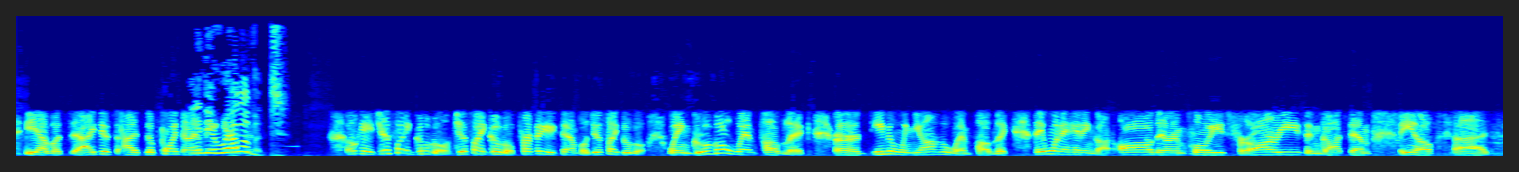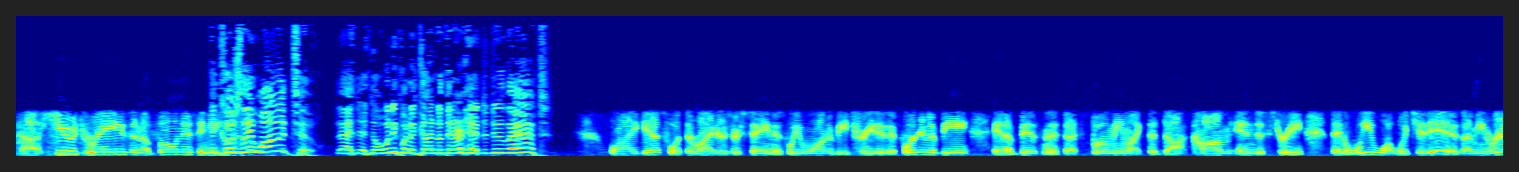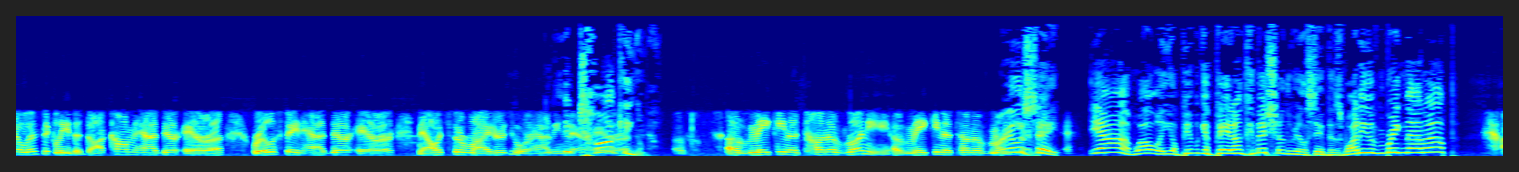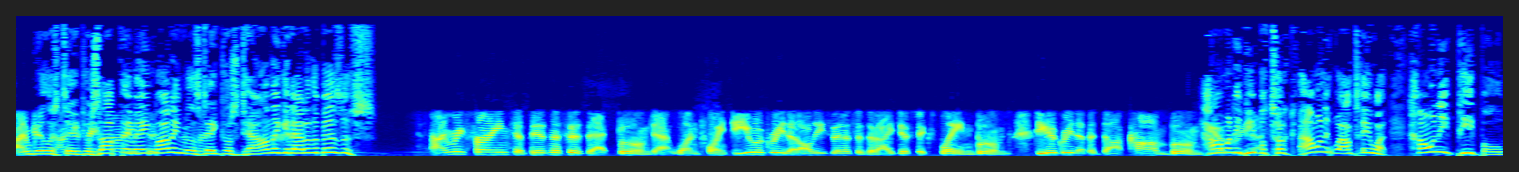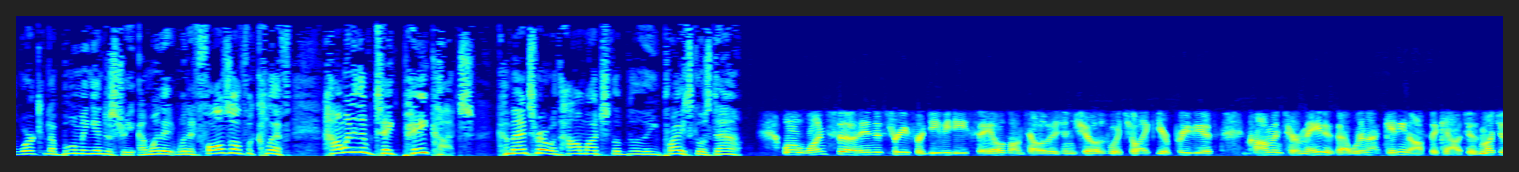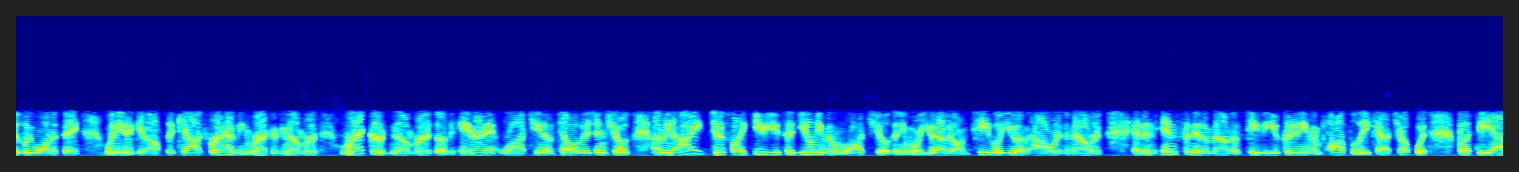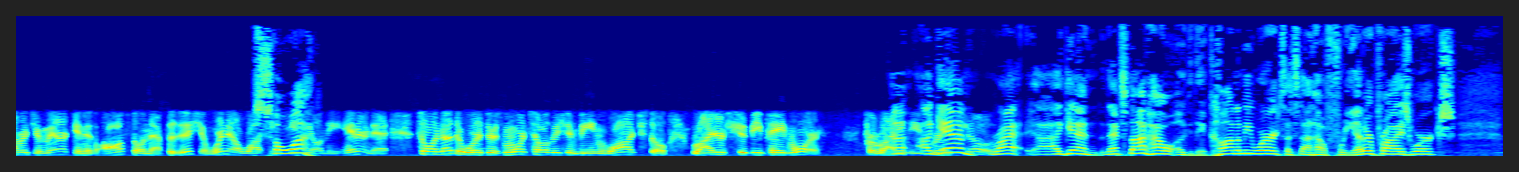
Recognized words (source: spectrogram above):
Yeah, but I just I, the point that And is- irrelevant. Okay, just like Google, just like Google, perfect example, just like Google. When Google went public, or even when Yahoo went public, they went ahead and got all their employees Ferraris and got them, you know, uh, a huge raise and a bonus. And Because they wanted to. Nobody put a gun to their head to do that. Well, I guess what the writers are saying is we want to be treated, if we're going to be in a business that's booming like the dot-com industry, then we want, which it is. I mean, realistically, the dot-com had their era, real estate had their era, now it's the writers who are having you their talking era about? Of, of making a ton of money, of making a ton of money. Real estate. Yeah, well, you know, people get paid on commission in the real estate business. Why do you even bring that up? I'm just, Real I'm estate just goes up, they make money. Real estate goes down, they get out of the business. I'm referring to businesses that boomed at one point. Do you agree that all these businesses that I just explained boomed? Do you agree that the dot-com boomed? How many people took, how many, well, I'll tell you what, how many people work in a booming industry and when it, when it falls off a cliff, how many of them take pay cuts commensurate with how much the, the price goes down? Well, once the industry for DVD sales on television shows, which like your previous commenter made, is that we're not getting off the couch. As much as we want to say we need to get off the couch, we're having record number, record numbers of internet watching of television shows. I mean, I just like you, you said you don't even watch shows anymore. You have it on TiVo. You have hours and hours and an infinite amount of TV you couldn't even possibly catch up with. But the average American is also in that position. We're now watching So TV on the internet. So in other words, there's more television being watched. So writers should be paid more for writing Uh, these again, great shows. right? Again, that's not how uh, the economy works. That's not how free enterprise works.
